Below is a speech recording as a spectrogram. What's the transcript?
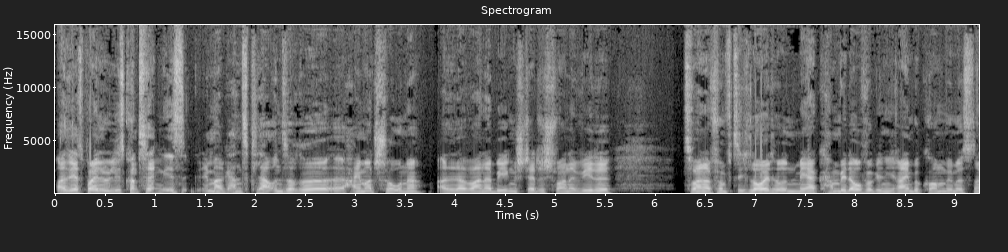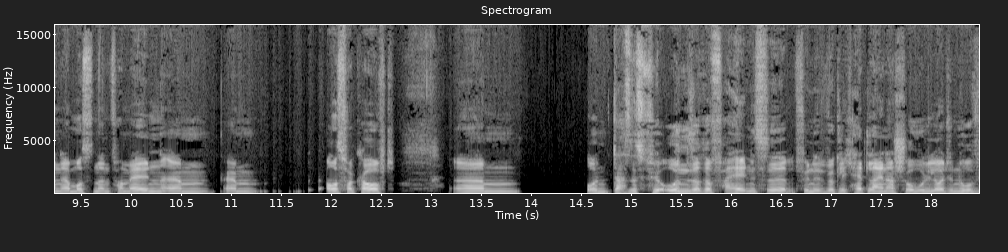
Also jetzt bei den Release-Konzerten ist immer ganz klar unsere äh, Heimatshow, ne? Also da war in der Begenstätte Schwanewede 250 Leute und mehr haben wir da auch wirklich nicht reinbekommen. Wir müssen dann ja mussten dann vermelden, ähm, ähm, ausverkauft. Ähm, und das ist für unsere Verhältnisse, für eine wirklich Headliner-Show, wo die Leute nur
